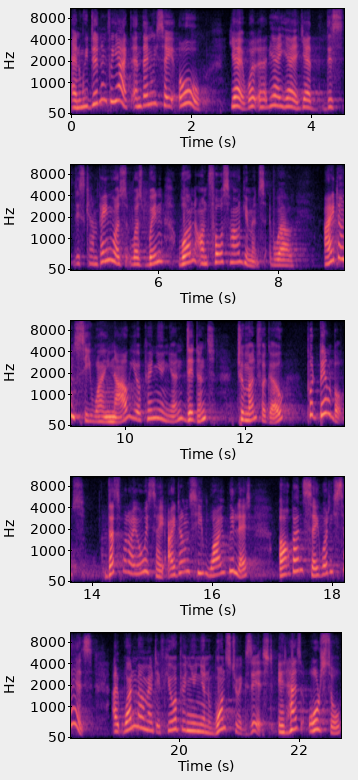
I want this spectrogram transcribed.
and we didn't react. And then we say, oh, yeah, well, uh, yeah, yeah, yeah. This this campaign was was win won on false arguments. Well, I don't see why now European Union didn't, two months ago, put billboards. That's what I always say. I don't see why we let Orban say what he says. At one moment, if European Union wants to exist, it has also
